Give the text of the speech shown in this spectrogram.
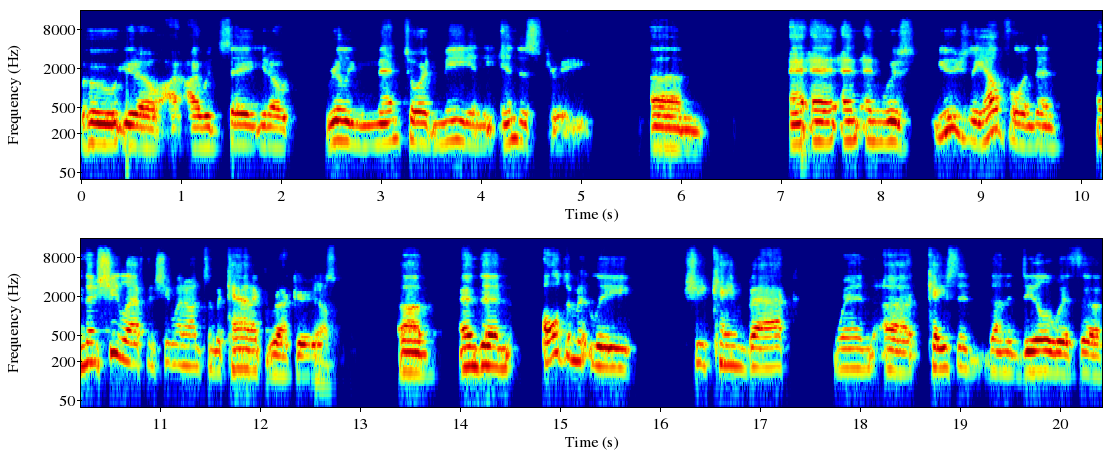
who you know I, I would say you know really mentored me in the industry, um, and, and and was usually helpful. And then and then she left and she went on to Mechanic Records, yeah. um, and then ultimately she came back when uh, Cees had done a deal with uh,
